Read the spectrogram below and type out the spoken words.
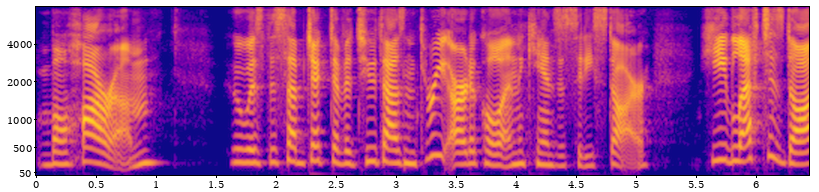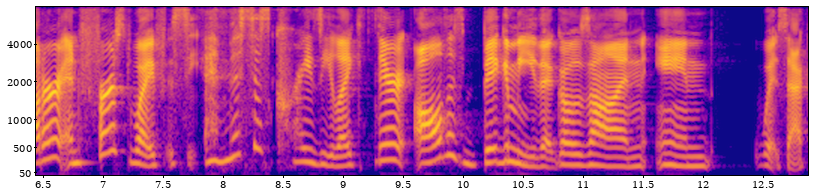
Moharram, who was the subject of a 2003 article in the Kansas City Star. He left his daughter and first wife. See, and this is crazy. Like there, all this bigamy that goes on in WITSEC.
